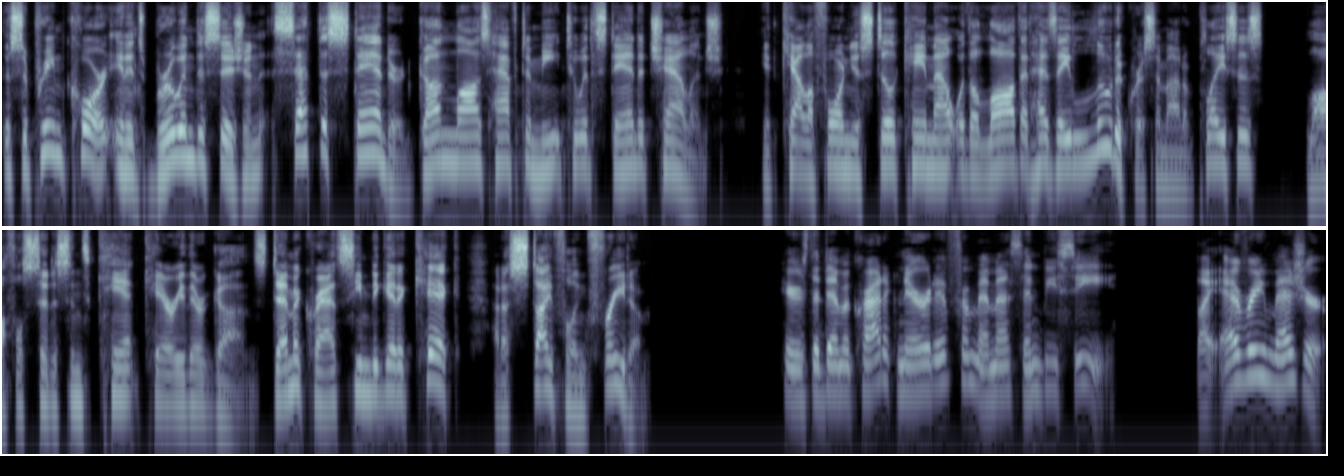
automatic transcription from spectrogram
The Supreme Court, in its Bruen decision, set the standard gun laws have to meet to withstand a challenge. Yet California still came out with a law that has a ludicrous amount of places lawful citizens can't carry their guns. Democrats seem to get a kick out of stifling freedom. Here's the Democratic narrative from MSNBC. By every measure,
